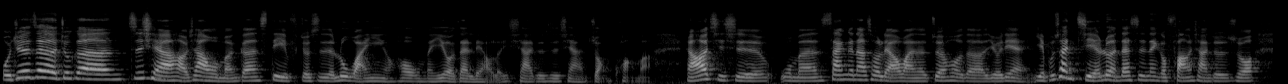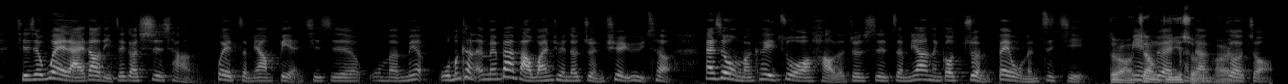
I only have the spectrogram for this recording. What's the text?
我觉得这个就跟之前好像我们跟 Steve 就是录完音以后，我们也有在聊了一下，就是现在状况嘛。然后其实我们三个那时候聊完了，最后的有点也不算结论，但是那个方向就是说，其实未来到底这个市场会怎么样变，其实我们没有，我们可能没办法完全的准确预测，但是我们可以做好的就是怎么样能够准备我们自己对啊，面降对可能。各种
